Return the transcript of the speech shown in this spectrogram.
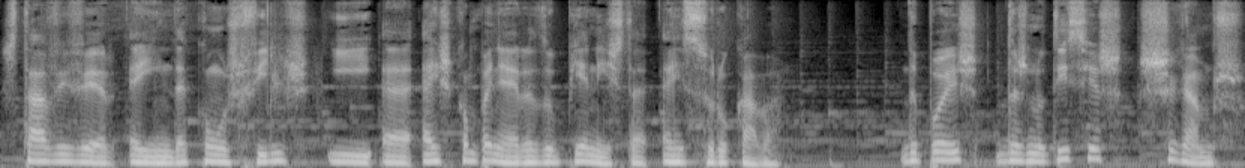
está a viver ainda com os filhos e a ex-companheira do pianista em Sorocaba. Depois das notícias, chegamos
